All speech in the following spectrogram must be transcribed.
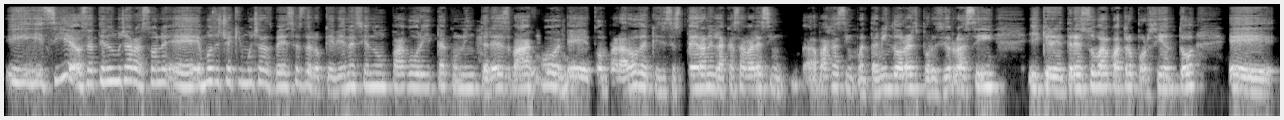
Y sí, o sea, tienes mucha razón. Eh, hemos dicho aquí muchas veces de lo que viene siendo un pago ahorita con un interés bajo, eh, comparado de que si se esperan y la casa vale baja 50 mil dólares, por decirlo así, y que el interés suba al 4%, eh,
